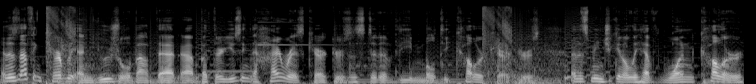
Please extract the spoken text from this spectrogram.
And there's nothing terribly unusual about that, uh, but they're using the high-res characters instead of the multicolor characters. And this means you can only have one color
